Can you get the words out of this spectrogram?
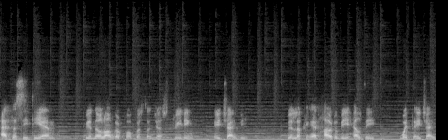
At the CTN, we are no longer focused on just treating HIV. We're looking at how to be healthy with HIV.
